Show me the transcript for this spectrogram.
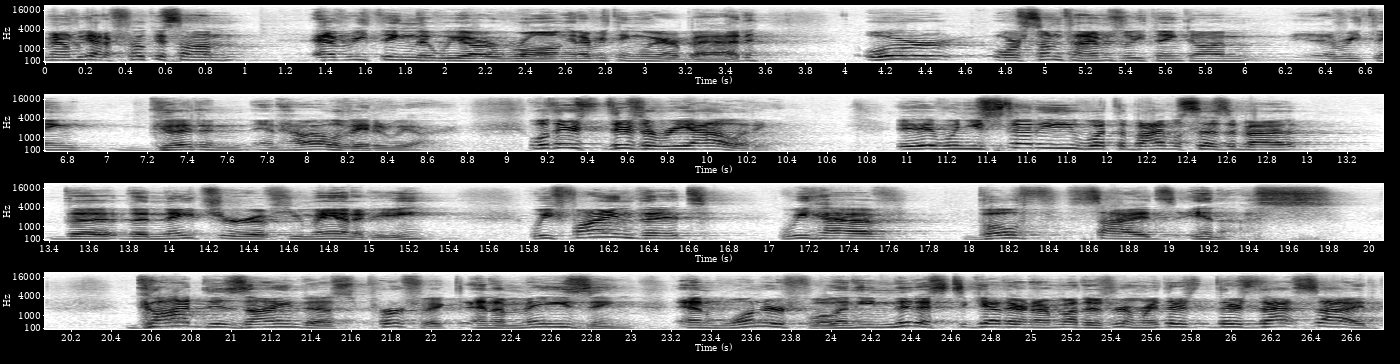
man, we got to focus on everything that we are wrong and everything we are bad, or, or sometimes we think on everything good and, and how elevated we are. Well, there's, there's a reality. Eh, when you study what the Bible says about the, the nature of humanity, we find that we have both sides in us. God designed us perfect and amazing and wonderful, and He knit us together in our mother's room, right? There's, there's that side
